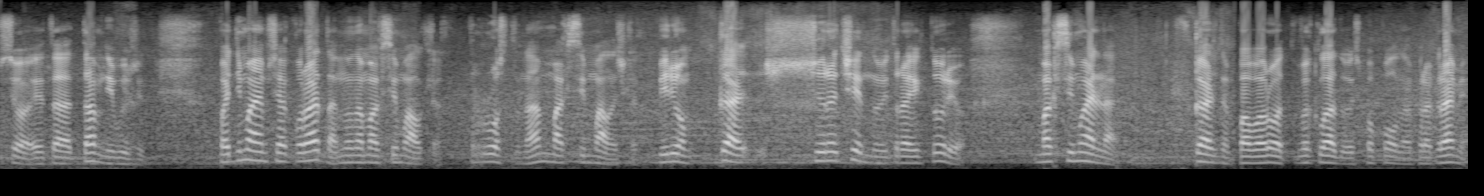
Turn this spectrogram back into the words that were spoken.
все, это там не выжить. Поднимаемся аккуратно, но на максималках. Просто на максималочках. Берем широченную траекторию. Максимально в каждом поворот выкладываюсь по полной программе.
